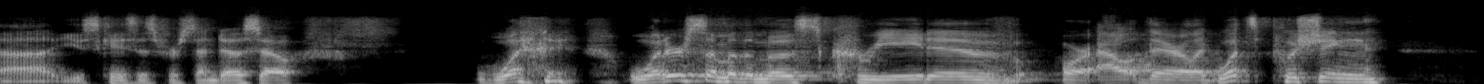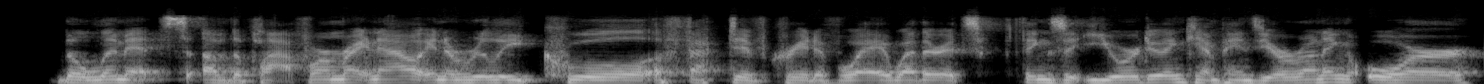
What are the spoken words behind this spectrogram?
uh, use cases for Sendoso. What what are some of the most creative or out there? Like, what's pushing the limits of the platform right now in a really cool, effective, creative way? Whether it's things that you're doing, campaigns you're running, or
